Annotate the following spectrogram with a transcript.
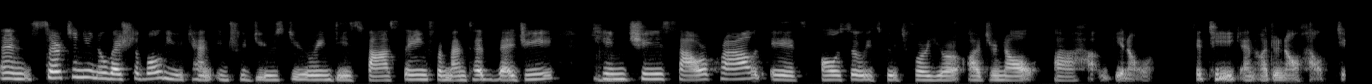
And certain, you know, vegetable you can introduce during this fasting, fermented veggie, mm-hmm. kimchi, sauerkraut. It's also it's good for your adrenal, uh, you know, fatigue, and adrenal health too.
